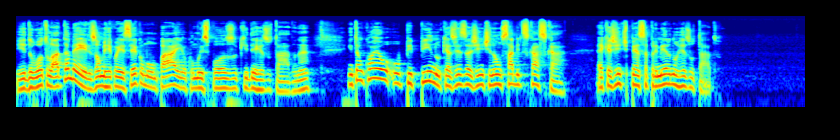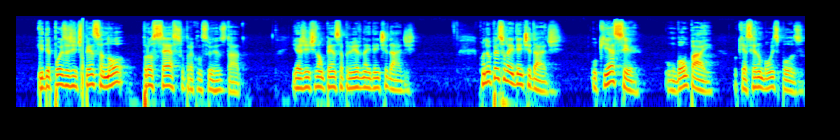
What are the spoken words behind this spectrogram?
E do outro lado também, eles vão me reconhecer como um pai ou como um esposo que dê resultado, né? Então, qual é o, o pepino que às vezes a gente não sabe descascar? É que a gente pensa primeiro no resultado. E depois a gente pensa no processo para construir o resultado. E a gente não pensa primeiro na identidade. Quando eu penso na identidade, o que é ser um bom pai, o que é ser um bom esposo,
